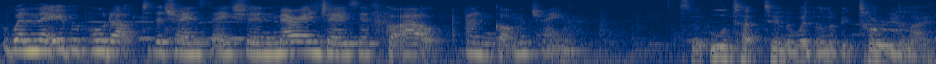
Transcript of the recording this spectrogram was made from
When the Uber pulled up to the train station, Mary and Joseph got out and got on the train. So all tapped in and went on the Victoria line.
